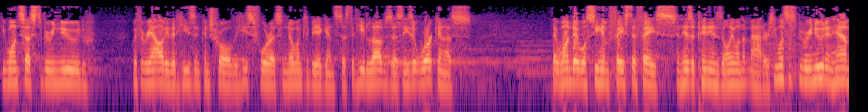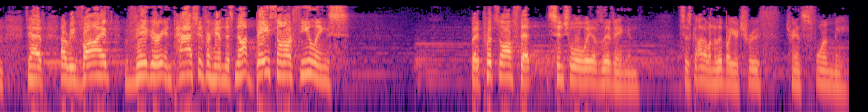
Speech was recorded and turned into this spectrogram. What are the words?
He wants us to be renewed with the reality that He's in control, that He's for us and no one can be against us, that He loves us, He's at work in us, that one day we'll see Him face to face and His opinion is the only one that matters. He wants us to be renewed in Him, to have a revived vigor and passion for Him that's not based on our feelings, but it puts off that sensual way of living and says, God, I want to live by your truth. Transform me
